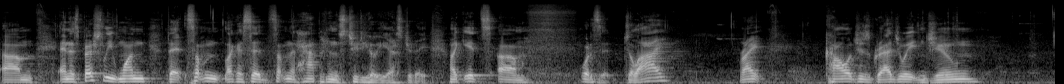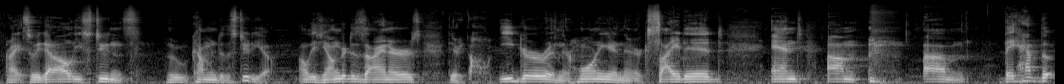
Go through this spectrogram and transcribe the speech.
um, and especially one that something like I said, something that happened in the studio yesterday. Like it's um, what is it? July, right? Colleges graduate in June, right? So we got all these students who come into the studio. All these younger designers, they're eager and they're horny and they're excited, and um, um they have the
